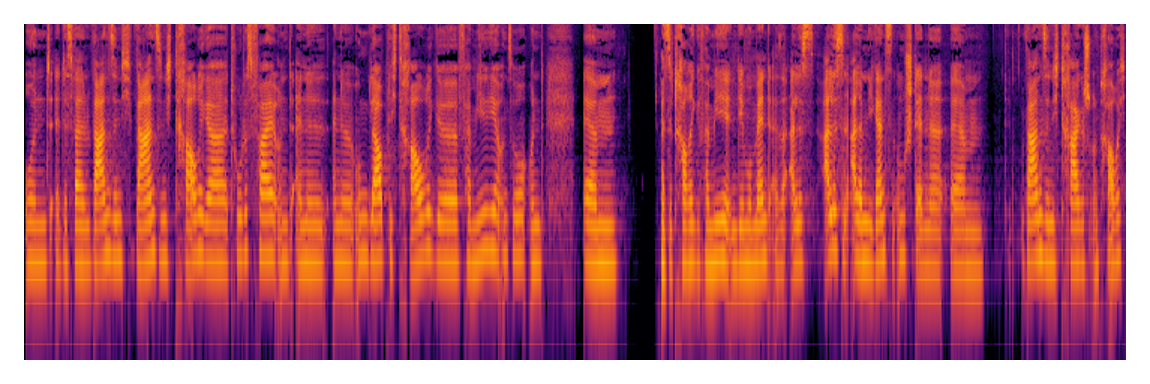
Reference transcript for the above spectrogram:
und äh, das war ein wahnsinnig wahnsinnig trauriger Todesfall und eine eine unglaublich traurige Familie und so und ähm, also traurige Familie in dem Moment also alles alles in allem die ganzen Umstände ähm, wahnsinnig tragisch und traurig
